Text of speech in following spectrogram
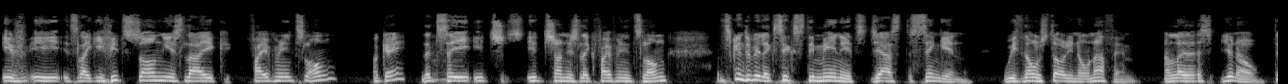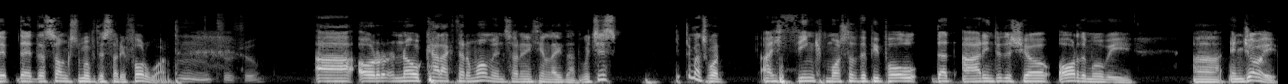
if it's like, if each song is like five minutes long, okay? Let's say each, each song is like five minutes long. It's going to be like 60 minutes just singing with no story, no nothing. Unless, you know, the, the, the songs move the story forward. Mm, true, true. Uh, or no character moments or anything like that, which is pretty much what I think most of the people that are into the show or the movie, uh, enjoy.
